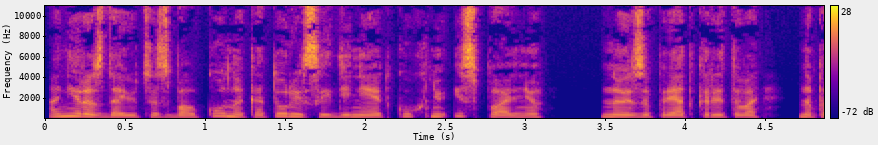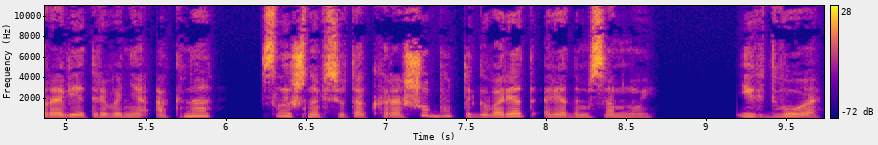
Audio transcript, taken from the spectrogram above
Они раздаются с балкона, который соединяет кухню и спальню, но из-за приоткрытого на проветривание окна слышно все так хорошо, будто говорят рядом со мной. Их двое,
